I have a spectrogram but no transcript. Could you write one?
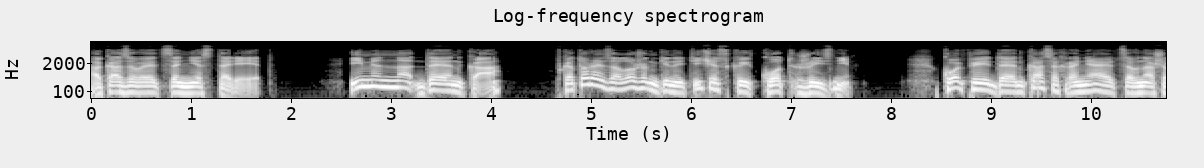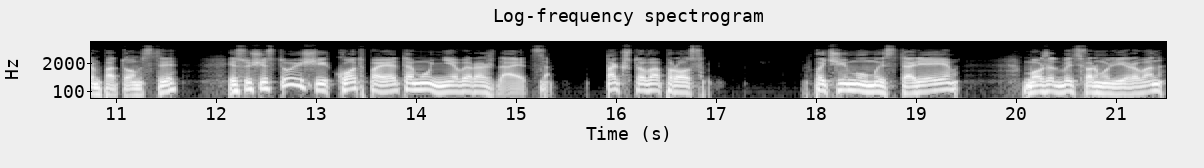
оказывается, не стареет. Именно ДНК, в которой заложен генетический код жизни. Копии ДНК сохраняются в нашем потомстве, и существующий код поэтому не вырождается. Так что вопрос «почему мы стареем?» может быть сформулирован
